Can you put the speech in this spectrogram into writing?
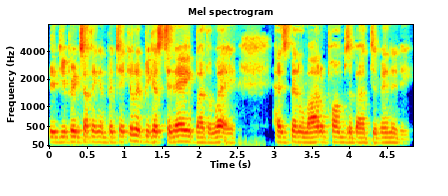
Did you bring something in particular? Because today, by the way, has been a lot of poems about divinity.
